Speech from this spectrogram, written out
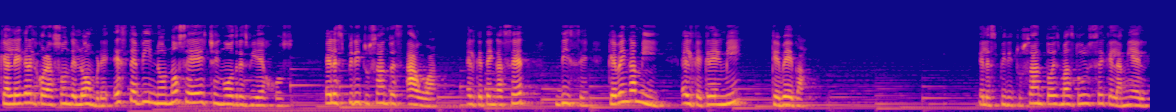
que alegra el corazón del hombre. Este vino no se echa en odres viejos. El Espíritu Santo es agua. El que tenga sed, dice, que venga a mí, el que cree en mí, que beba. El Espíritu Santo es más dulce que la miel.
